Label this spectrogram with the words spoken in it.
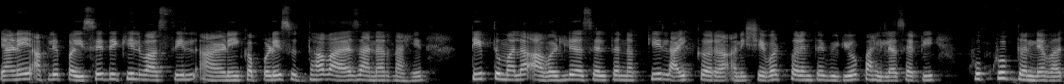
याने आपले पैसे देखील वाचतील आणि कपडेसुद्धा वाया जाणार नाहीत. टिप तुम्हाला आवडली असेल तर नक्की लाईक करा आणि शेवटपर्यंत व्हिडिओ पाहिल्यासाठी खूप खूप धन्यवाद.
